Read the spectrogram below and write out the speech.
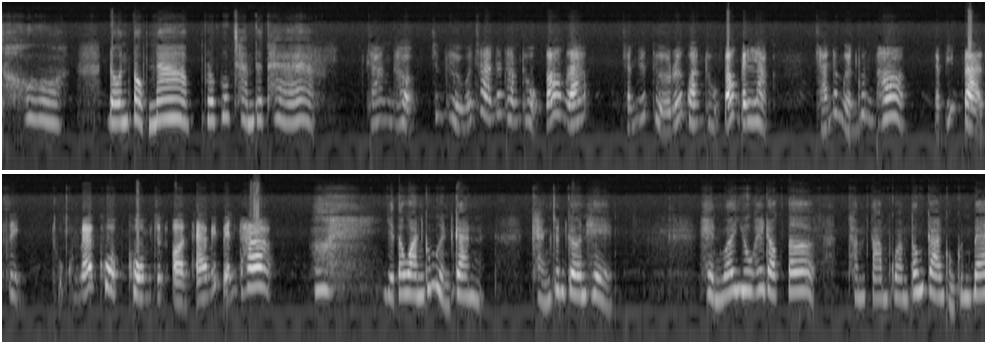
โธ่โดนตบหน้า เพราะพวกฉันแท้ๆช่างเถอะ ฉันถือว่าฉันน่ะทำถูกต้องแล้ว ฉันจะถือเรื่องความถูกต้องเป็นหลัก ฉันน่ะเหมือนคุณพ่อ แต่พี่ปราดสิ ถูกคุณแม่ควบคุมจนอ่อนแอไม่เป็นท่าเฮ้ ยยายตะวันก็เหมือนกัน แข็งจนเกินเหตุ เห็นว่ายุให้ด็อกเตอร์ทำตามความต้องการของคุณแม่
